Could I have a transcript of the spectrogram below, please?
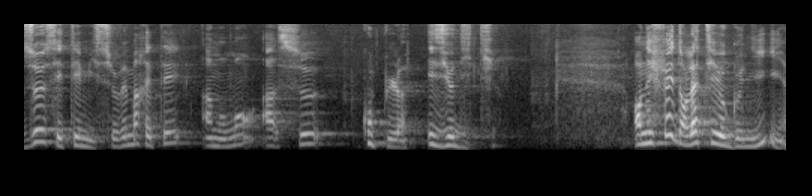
Zeus et Thémis. Je vais m'arrêter un moment à ce couple hésiodique. En effet, dans la théogonie,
